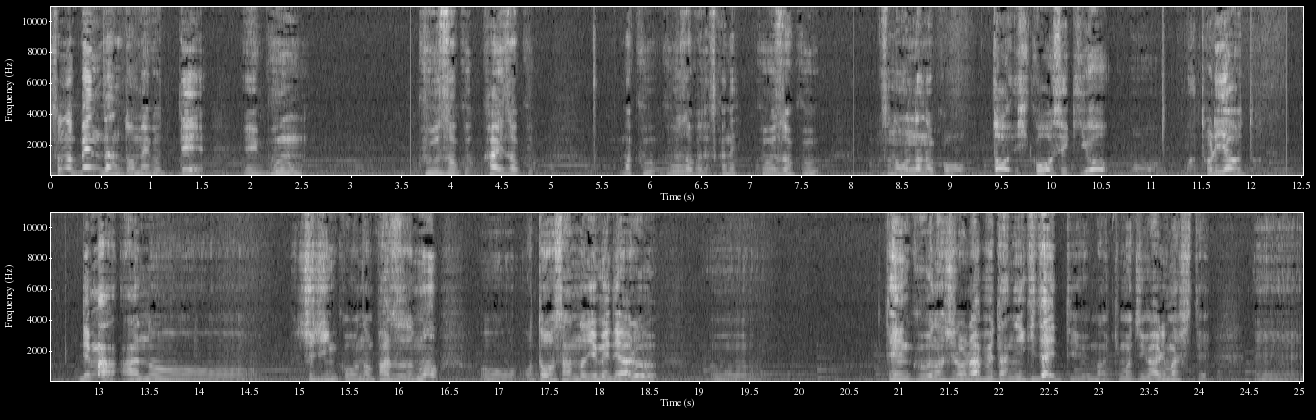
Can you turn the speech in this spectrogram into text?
そのペンダントをめぐって、え、軍空賊？海賊、まあ、空賊ですかね。空賊。その女の子と飛行石を、まあ、取り合うと。でまああのー、主人公のパズーもお父さんの夢である、天空の城ラピュタに行きたいっていう、まあ、気持ちがありまして、えー、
